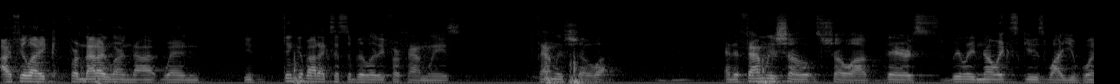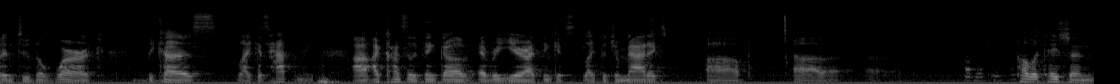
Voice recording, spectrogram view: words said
I feel like from that I learned that when you think about accessibility for families, families show up, and if families show show up, there's really no excuse why you wouldn't do the work, because like it's happening. Uh, I constantly think of every year. I think it's like the dramatics. Uh, uh, publication,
